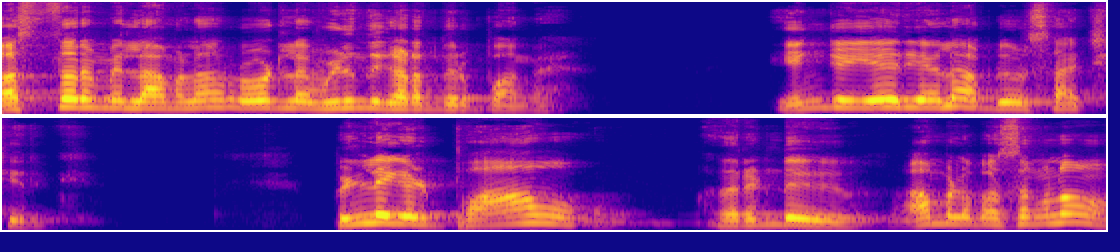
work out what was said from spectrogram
வஸ்திரம் இல்லாமலாம் ரோட்டில் விழுந்து கடந்திருப்பாங்க. எங்கள் ஏரியாவில் அப்படி ஒரு சாட்சி இருக்கு. பிள்ளைகள் பாவம். அந்த ரெண்டு ஆம்பளை பசங்களும்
